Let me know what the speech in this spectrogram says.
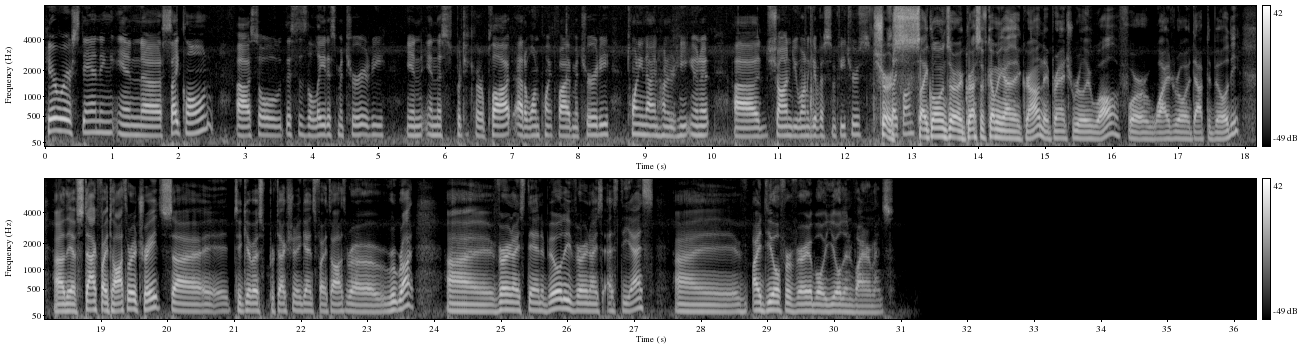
Here we're standing in uh, Cyclone. Uh, so this is the latest maturity in, in this particular plot at a 1.5 maturity, 2900 heat unit. Uh, Sean, do you want to give us some features? Sure. Cyclone? Cyclones are aggressive coming out of the ground. They branch really well for wide row adaptability. Uh, they have stacked Phytophthora traits uh, to give us protection against Phytophthora root rot. Uh, very nice standability, very nice SDS uh, ideal for variable yield environments.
